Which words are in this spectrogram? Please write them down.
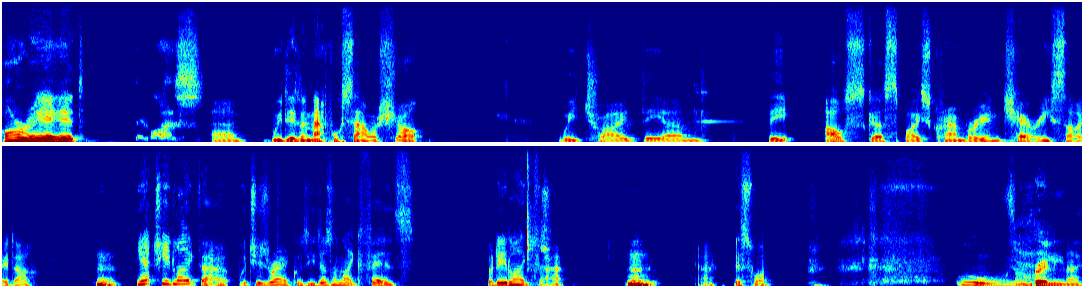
horrid. It was. Um, we did an apple sour shot. We tried the um, the Alska spice cranberry and cherry cider. Hmm. He actually liked that, which is rare because he doesn't like fizz, but he liked that. Hmm. Yeah, this one. Ooh, It's yeah. a really nice.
